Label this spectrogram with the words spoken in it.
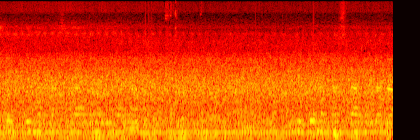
सिद्धू नमस्कार सिद्धू नमस्कार बोला ना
